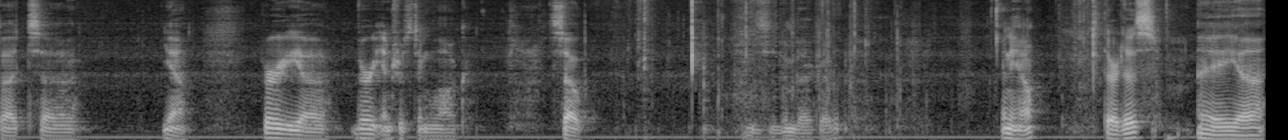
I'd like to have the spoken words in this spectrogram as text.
but uh, yeah, very uh, very interesting lock. So zoom back out. Anyhow, there it is. A uh,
